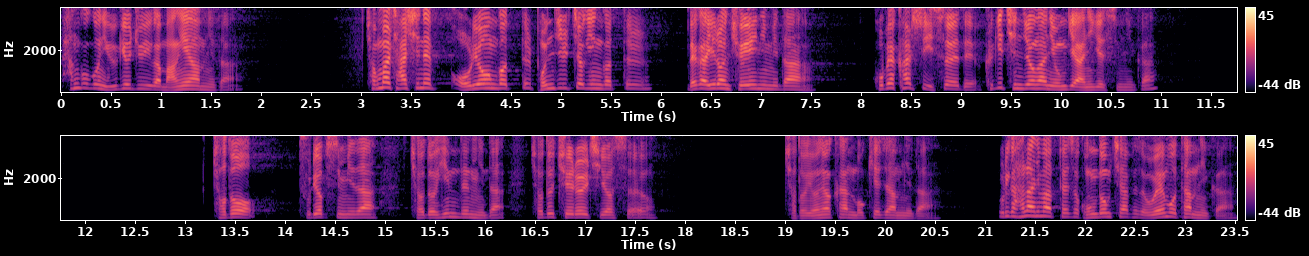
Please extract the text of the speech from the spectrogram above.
한국은 유교주의가 망해야 합니다. 정말 자신의 어려운 것들, 본질적인 것들, 내가 이런 죄인입니다. 고백할 수 있어야 돼요. 그게 진정한 용기 아니겠습니까? 저도 두렵습니다. 저도 힘듭니다. 저도 죄를 지었어요. 저도 연약한 목회자입니다. 우리가 하나님 앞에서 공동체 앞에서 왜 못합니까?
